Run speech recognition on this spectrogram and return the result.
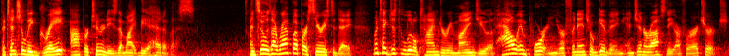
potentially great opportunities that might be ahead of us. And so, as I wrap up our series today, I'm going to take just a little time to remind you of how important your financial giving and generosity are for our church,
